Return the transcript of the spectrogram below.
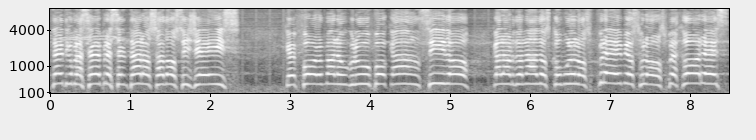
auténtico placer de presentaros a dos DJs que forman un grupo que han sido galardonados como uno de los premios, uno de los mejores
